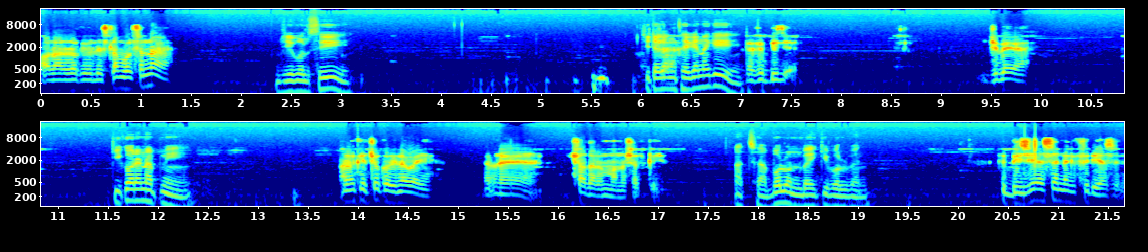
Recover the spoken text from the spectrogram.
মাওলানা রকিবুল ইসলাম বলছেন না? জি বলছি। চিটাগাং থেকে নাকি? জি ভাইয়া। কি করেন আপনি? আমি কিছু করি না ভাই মানে সাধারণ মানুষ আর কি। আচ্ছা বলুন ভাই কি বলবেন? বিজি আছেন নাকি ফ্রি আছেন?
